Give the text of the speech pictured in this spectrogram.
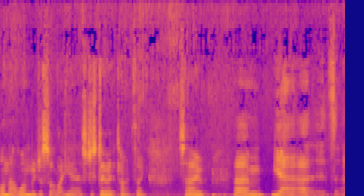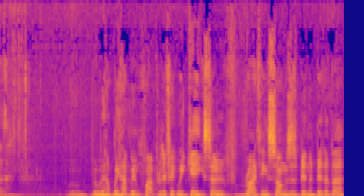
on that one. We're just sort of like, yeah, let's just do it type thing. So, um, yeah, uh, it's, uh, we have, we have been quite prolific with gigs, so writing songs has been a bit of a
